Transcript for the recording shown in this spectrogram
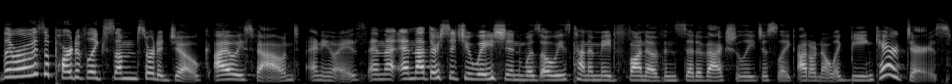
they were always a part of like some sort of joke i always found anyways and that and that their situation was always kind of made fun of instead of actually just like i don't know like being characters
